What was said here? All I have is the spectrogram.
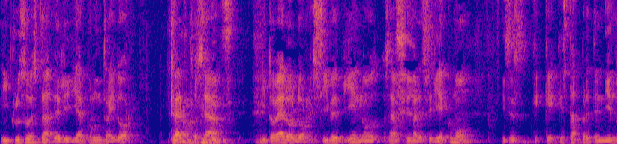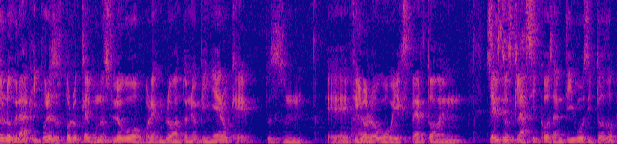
Incluso esta de lidiar con un traidor. Claro. O sea, y todavía lo, lo recibe bien, ¿no? O sea, parecería como, dices, ¿qué, ¿qué, qué, está pretendiendo lograr? Y por eso es por lo que algunos luego, por ejemplo, Antonio Piñero, que pues, es un eh, filólogo y experto en textos clásicos, antiguos y todo,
